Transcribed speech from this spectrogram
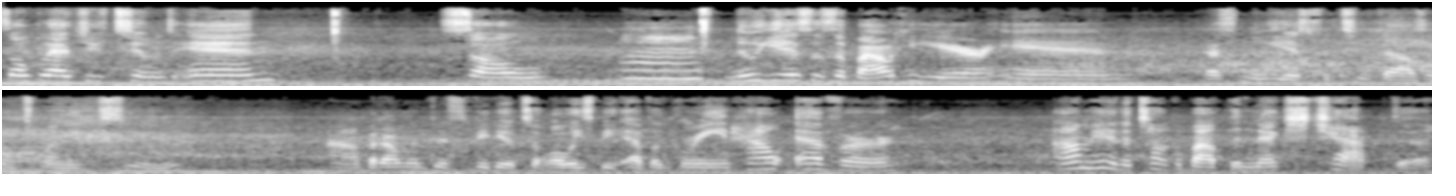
So glad you tuned in. So, mm, New Year's is about here, and that's New Year's for 2022. Uh, but I want this video to always be evergreen. However, I'm here to talk about the next chapter.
